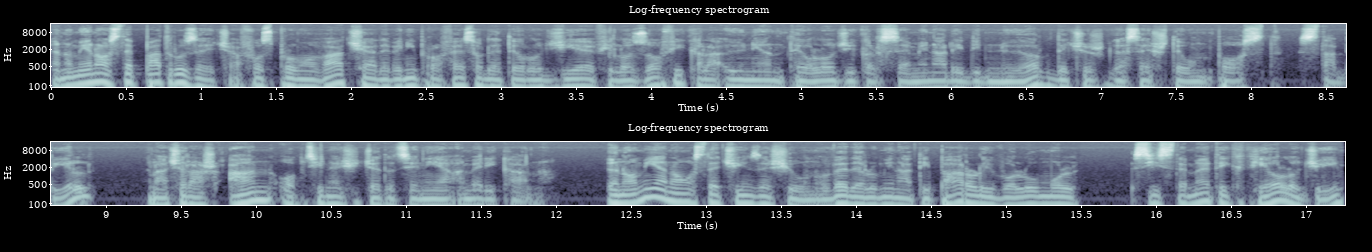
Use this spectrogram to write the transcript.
În 1940 a fost promovat și a devenit profesor de teologie filozofică la Union Theological Seminary din New York, deci își găsește un post stabil. În același an obține și cetățenia americană. În 1951 vede lumina tiparului volumul Systematic Theology,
